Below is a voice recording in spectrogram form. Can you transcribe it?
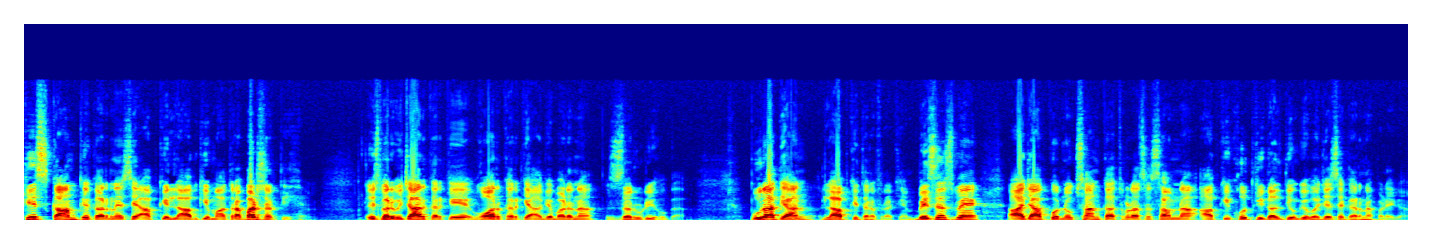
किस काम के करने से आपके लाभ की मात्रा बढ़ सकती है? इस पर विचार करके, गौर करके आगे बढ़ना ज़रूरी होगा। पूरा ध्यान लाभ की तरफ़ रखें। बिज़नेस में आज आपको नुकसान का थोड़ा सा सामना आपकी खुद की गलतियों की वजह से करना पड़ेगा।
